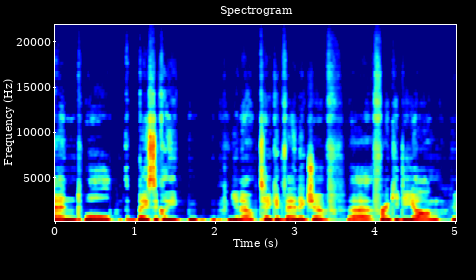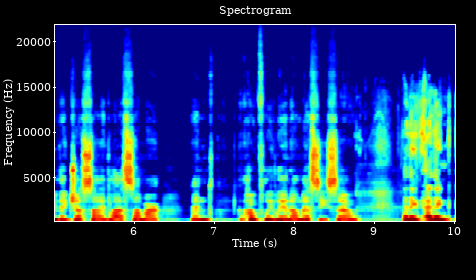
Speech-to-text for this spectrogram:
and will basically you know take advantage of uh, Frenkie De Jong who they just signed last summer and hopefully Lionel Messi. So I think I think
